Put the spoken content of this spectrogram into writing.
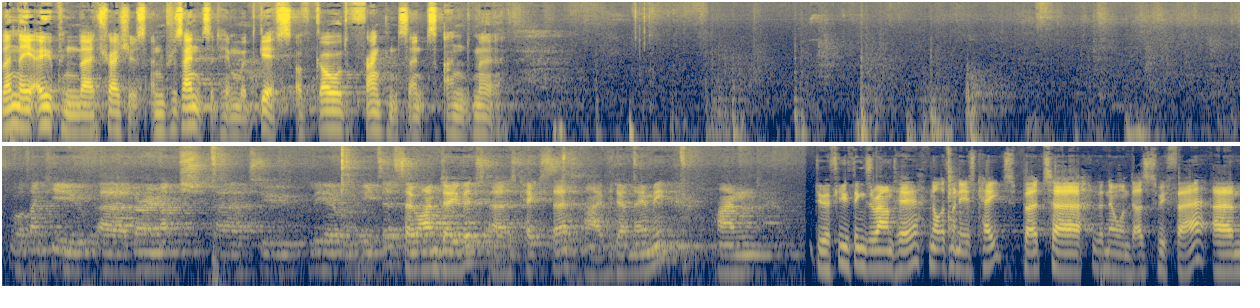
Then they opened their treasures and presented him with gifts of gold, frankincense, and myrrh. Well, thank you uh, very much uh, to Leo and Peter. So I'm David, uh, as Kate said. if you don't know me, I do a few things around here. Not as many as Kate, but that no one does, to be fair. Um,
